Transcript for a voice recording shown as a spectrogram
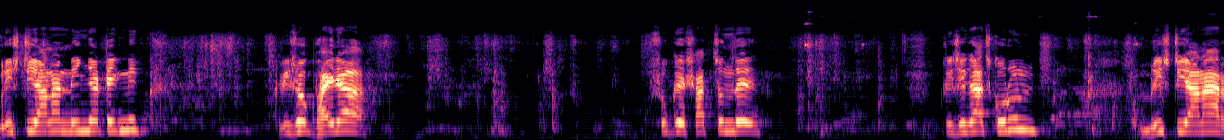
বৃষ্টি আনার নিনজা টেকনিক। কৃষক ভাইরা, সুখে স্বাচ্ছন্দ্যে কৃষিকাজ করুন, বৃষ্টি আনার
